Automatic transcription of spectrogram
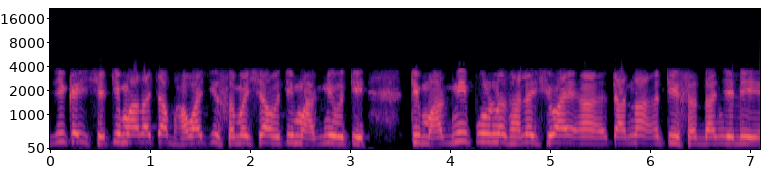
जी काही शेतीमालाच्या भावाची समस्या होती मागणी होती ती मागणी पूर्ण झाल्याशिवाय त्यांना ती श्रद्धांजली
